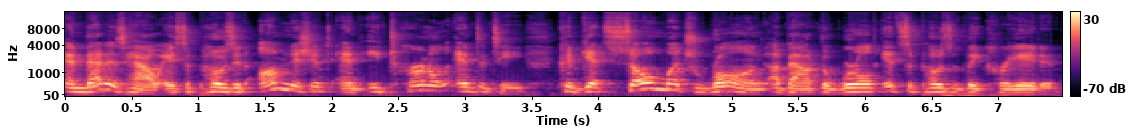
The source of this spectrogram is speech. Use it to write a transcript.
And that is how a supposed omniscient and eternal entity could get so much wrong about the world it supposedly created,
